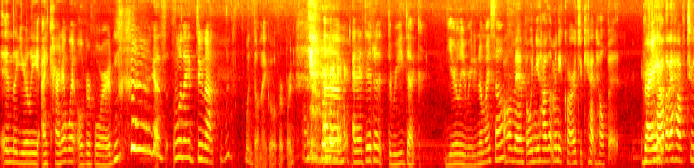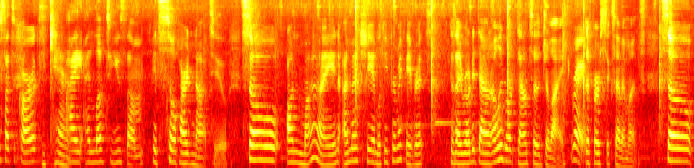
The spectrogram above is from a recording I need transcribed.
in the yearly, I kind of went overboard because when I do not, when don't I go overboard? um, and I did a three deck yearly reading on myself. oh man, but when you have that many cards, you can't help it. right Now that I have two sets of cards, you can't. I I love to use them. It's so hard not to. So on mine, I'm actually I'm looking for my favorites because I wrote it down. I only wrote down to July. Right. The first six seven months. So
